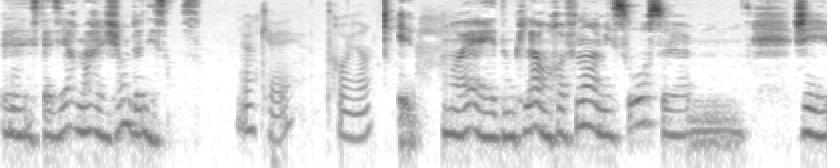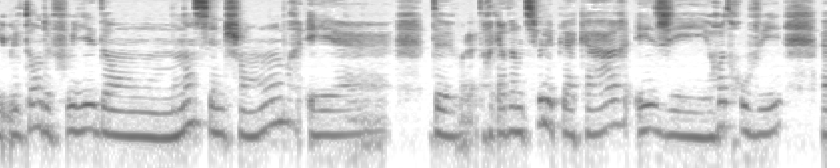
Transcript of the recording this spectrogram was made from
mmh. c'est-à-dire ma région de naissance. Ok, trop bien. Et, ouais, donc là, en revenant à mes sources, euh, j'ai eu le temps de fouiller dans mon ancienne chambre et euh, de, voilà, de regarder un petit peu les placards et j'ai retrouvé euh,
